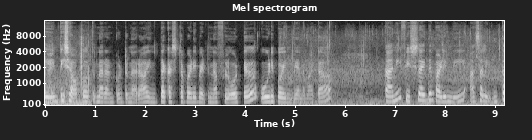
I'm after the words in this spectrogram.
ఏంటి షాక్ అవుతున్నారనుకుంటున్నారా? ఇంత కష్టపడి పెట్టిన ఫ్లోట్ ఊడిపోయింది అనమాట. కానీ ఫిష్ అయితే పడింది అసలు ఇంత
